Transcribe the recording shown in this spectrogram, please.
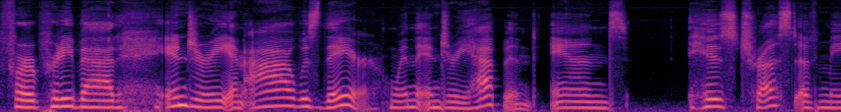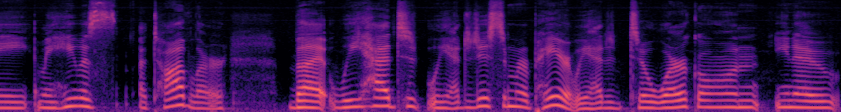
for a pretty bad injury, and I was there when the injury happened. And his trust of me. I mean, he was a toddler, but we had to we had to do some repair. We had to, work on you know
